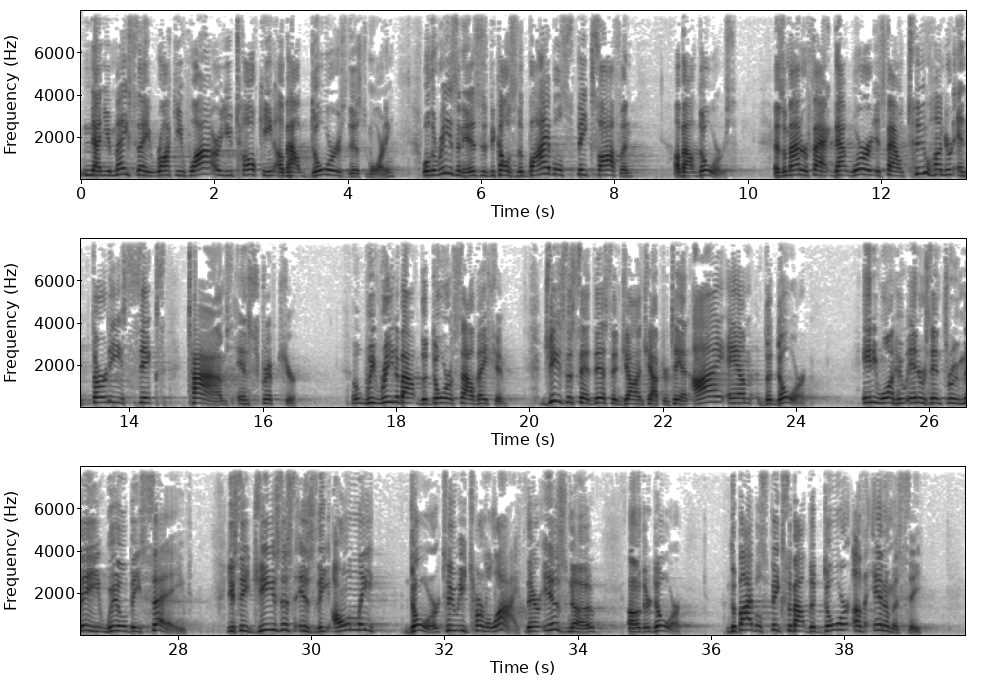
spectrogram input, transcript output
Now, you may say, Rocky, why are you talking about doors this morning? Well, the reason is, is because the Bible speaks often about doors. As a matter of fact, that word is found 236 times in Scripture. We read about the door of salvation. Jesus said this in John chapter 10 I am the door. Anyone who enters in through me will be saved. You see, Jesus is the only door to eternal life. There is no other door. The Bible speaks about the door of intimacy.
